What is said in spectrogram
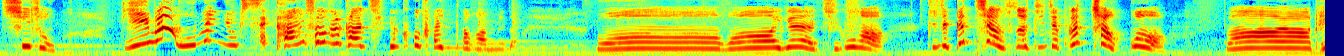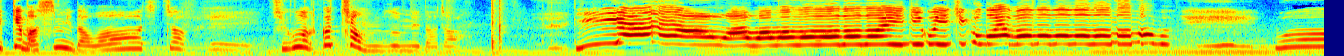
시송 2560 강석을 가지고 가 있다고 합니다. 와, 와, 이게 지구가 진짜 끝이 없어. 진짜 끝이 없고. 와, 100개 맞습니다. 와, 진짜 지구가 끝이 없습니다. 자. 이야! 와, 와, 와, 와, 와, 와, 와, 이 지구, 이 지구 뭐야? 와, 와, 와, 와, 와, 와, 와. 와.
